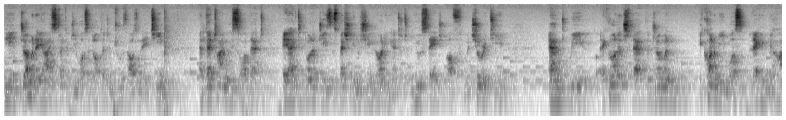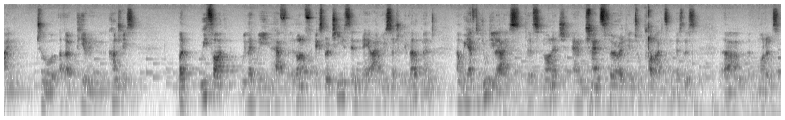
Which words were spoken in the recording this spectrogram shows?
The German AI strategy was adopted in 2018. At that time, we saw that AI technologies, especially machine learning, entered a new stage of maturity. And we acknowledged that the German economy was lagging behind to other peering countries. But we thought that we have a lot of expertise in AI research and development, and we have to utilize this knowledge and transfer it into products and business um, models.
